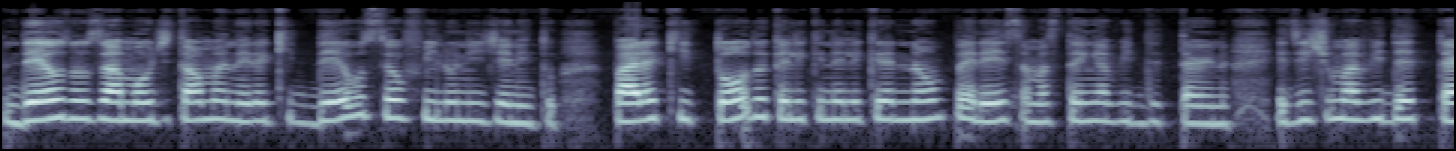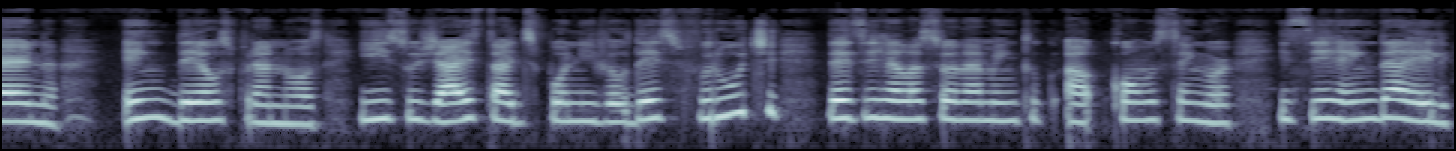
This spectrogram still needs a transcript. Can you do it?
Deus nos amou de tal maneira que deu o seu Filho unigênito para que todo aquele que nele crê não pereça, mas tenha vida eterna. Existe uma vida eterna em Deus para nós e isso já está disponível. Desfrute desse relacionamento com o Senhor e se renda a Ele,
